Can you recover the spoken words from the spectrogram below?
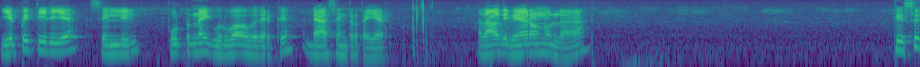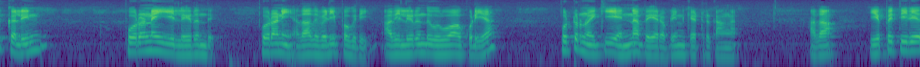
எபித்தீலிய செல்லில் புற்றுநோய் உருவாவதற்கு டேஸ் என்று பெயர். அதாவது வேற ஒன்றும் இல்லை. திசுக்களின் புறணையிலிருந்து புறணி அதாவது வெளிப்பகுதி அதிலிருந்து உருவாகக்கூடிய புற்றுநோய்க்கு என்ன பெயர் அப்படின்னு கேட்டிருக்காங்க. அதான் எபித்தீலிய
